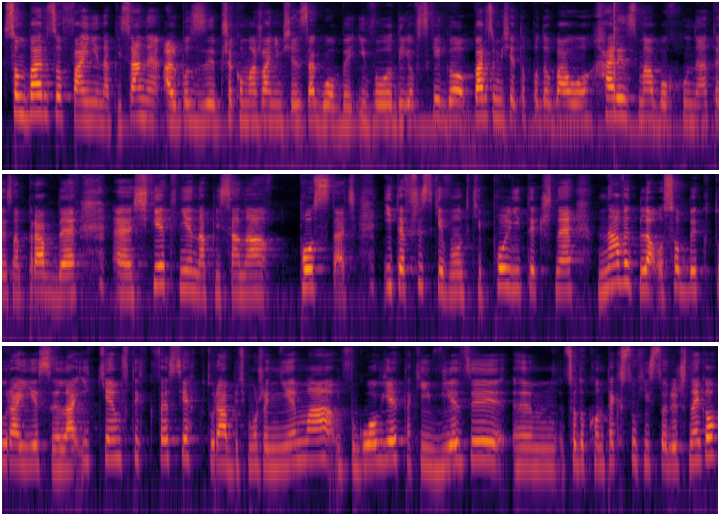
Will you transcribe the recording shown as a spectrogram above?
są bardzo fajnie napisane, albo z przekomarzaniem się zagłoby i Wołodyjowskiego. Bardzo mi się to podobało. Charyzma Bohuna to jest naprawdę e, świetnie napisana postać i te wszystkie wątki polityczne, nawet dla osoby, która jest laikiem w tych kwestiach, która być może nie ma w głowie takiej wiedzy um, co do kontekstu historycznego,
